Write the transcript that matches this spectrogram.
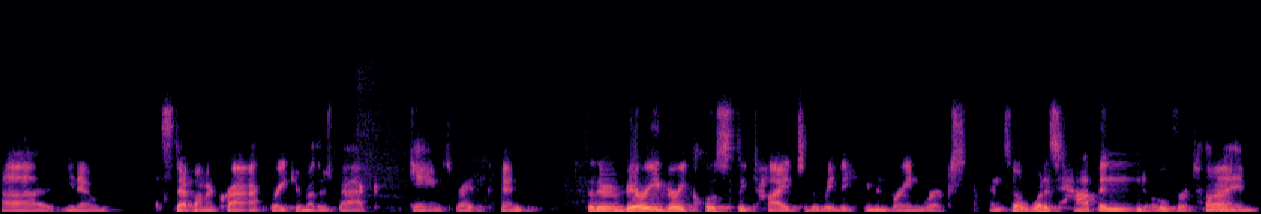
uh, you know, step on a crack, break your mother's back games, right? Okay. So they're very, very closely tied to the way the human brain works. And so what has happened over time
